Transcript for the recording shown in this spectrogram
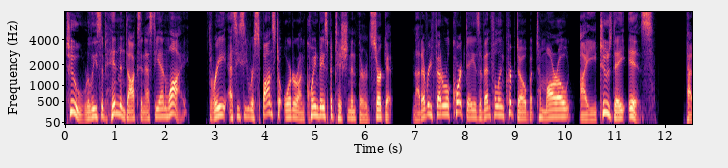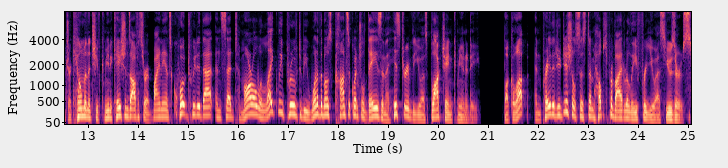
two, release of Hinman docs in SDNY, three, SEC response to order on Coinbase petition in Third Circuit. Not every federal court day is eventful in crypto, but tomorrow, i.e., Tuesday, is. Patrick Hillman, the chief communications officer at Binance, quote tweeted that and said, Tomorrow will likely prove to be one of the most consequential days in the history of the US blockchain community. Buckle up and pray the judicial system helps provide relief for US users.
